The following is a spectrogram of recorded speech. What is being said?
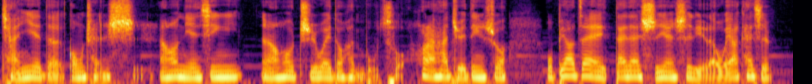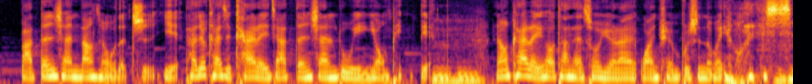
产业的工程师，然后年薪然后职位都很不错。后来他决定说，我不要再待在实验室里了，我要开始。把登山当成我的职业，他就开始开了一家登山露营用品店。嗯然后开了以后，他才说原来完全不是那么一回事。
